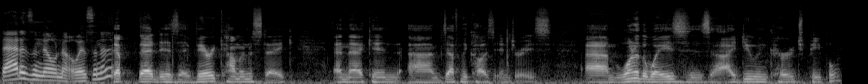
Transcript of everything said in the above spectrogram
That is a no-no, isn't it? Yep, that is a very common mistake, and that can um, definitely cause injuries. Um, one of the ways is uh, I do encourage people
